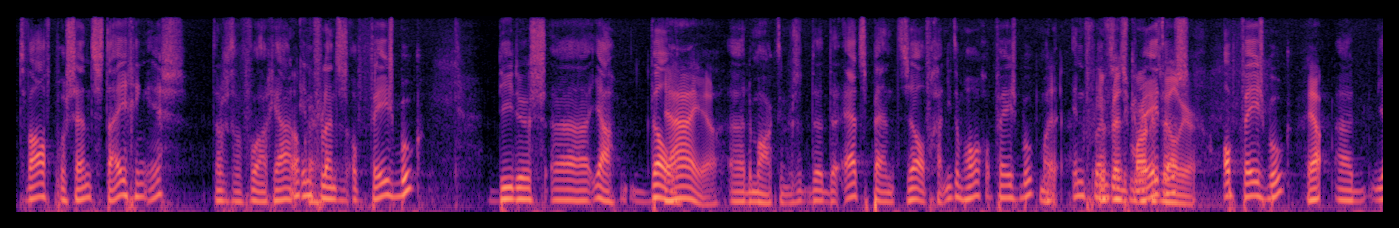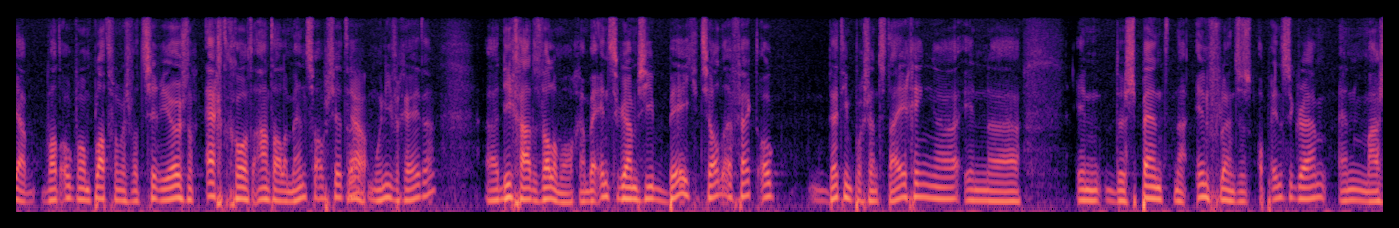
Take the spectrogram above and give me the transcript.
12% stijging is ten opzichte van vorig jaar. Influencers op Facebook, die dus uh, ja, wel Ja, ja. uh, de markt doen. Dus de, de ad spend zelf gaat niet omhoog op Facebook, maar de influencers, Influencer de market wel creators weer. op Facebook, Ja. uh, ja, wat ook wel een platform is wat serieus nog echt groot aantallen mensen op zitten, moet je niet vergeten. Die gaat dus wel omhoog. En bij Instagram zie je een beetje hetzelfde effect, ook 13% stijging in, in de spend naar influencers op Instagram en maar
